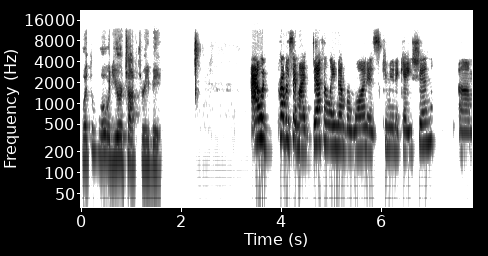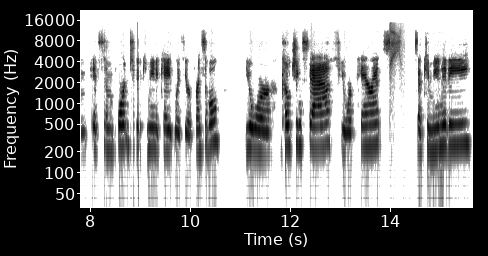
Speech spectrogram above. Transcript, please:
What what would your top three be? I would probably say my definitely number one is communication. Um, it's important to communicate with your principal, your coaching staff, your parents, the community,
